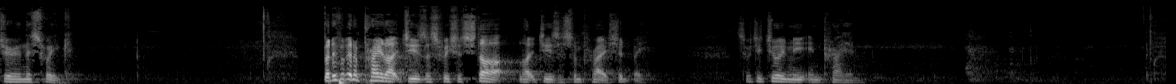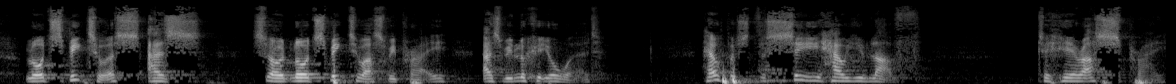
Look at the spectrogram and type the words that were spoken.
during this week. But if we're going to pray like Jesus, we should start like Jesus and pray, shouldn't we? So would you join me in praying? Lord, speak to us as, so Lord, speak to us, we pray, as we look at your word. Help us to see how you love, to hear us pray,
